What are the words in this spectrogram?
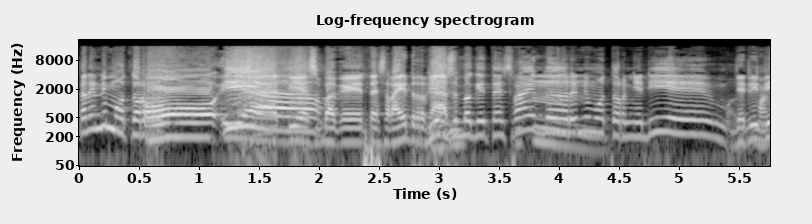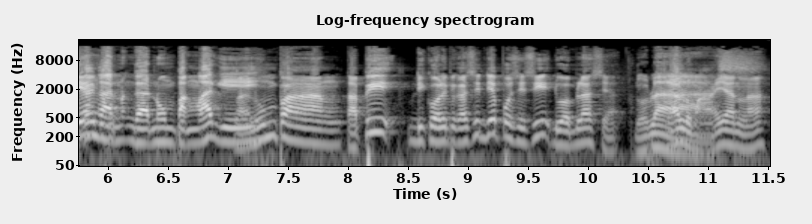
Kan ini motor Oh, iya, dia sebagai test rider kan. Dia sebagai test rider, ini motornya dia. Jadi dia Makanya nggak nggak numpang lagi. nggak numpang, tapi di kualifikasi dia posisi 12 ya. 12. Ya lumayan lah.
